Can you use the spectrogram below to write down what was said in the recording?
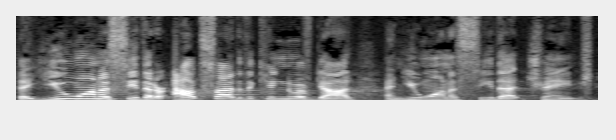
that you want to see, that are outside of the kingdom of God, and you want to see that changed?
